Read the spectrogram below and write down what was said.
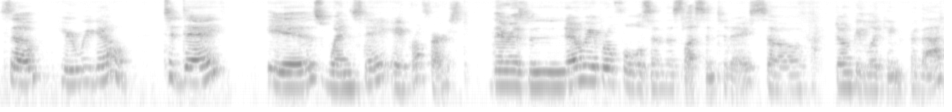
So here we go. Today is Wednesday, April 1st. There is no April Fools in this lesson today, so don't be looking for that.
